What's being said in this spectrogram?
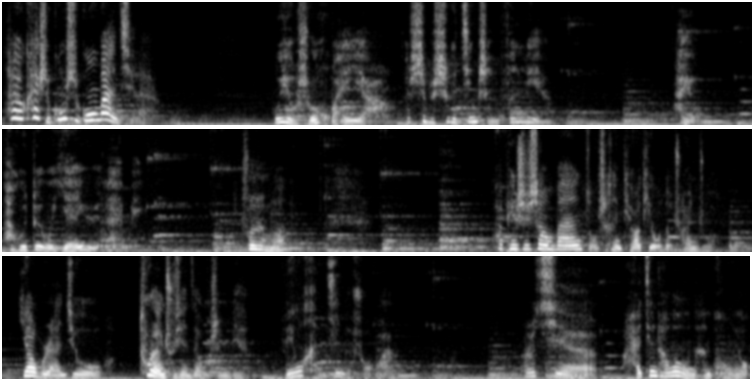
他又开始公事公办起来。我有时候怀疑啊，他是不是个精神分裂？还有，他会对我言语暧昧。说什么了？他平时上班总是很挑剔我的穿着，要不然就突然出现在我身边，离我很近的说话。而且还经常问我男朋友，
